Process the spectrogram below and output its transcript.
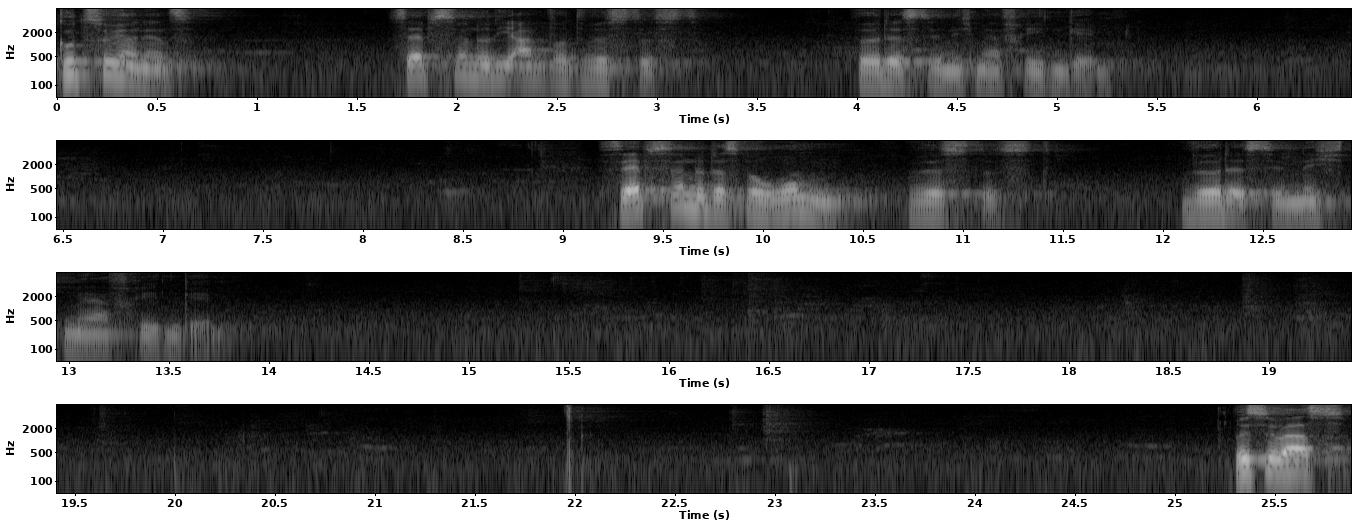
gut zu hören jetzt. Selbst wenn du die Antwort wüsstest, würde es dir nicht mehr Frieden geben. Selbst wenn du das Warum wüsstest, würde es dir nicht mehr Frieden geben. Wisst ihr was?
